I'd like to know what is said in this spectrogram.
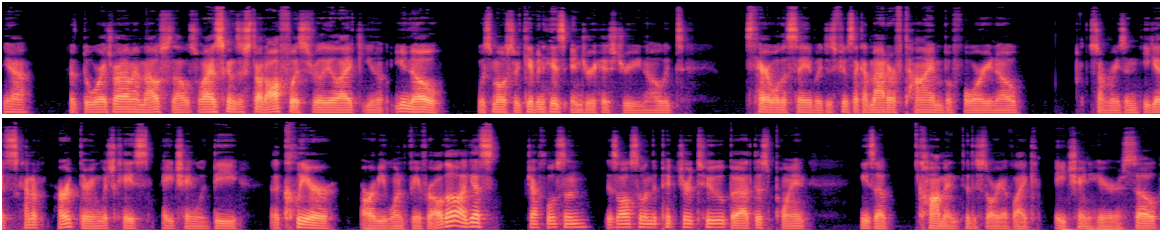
Yeah, took the words right out of my mouth. That was why I was to start off with. Really, like you know, you know, was Mostert given his injury history. You know, it's it's terrible to say, but it just feels like a matter of time before you know for some reason he gets kind of hurt there, in which case Achane would be a clear RB one favorite. Although I guess Jeff Wilson is also in the picture too, but at this point he's a comment to the story of like Achane here. So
